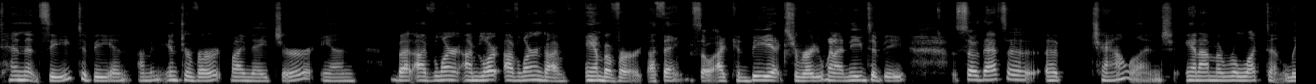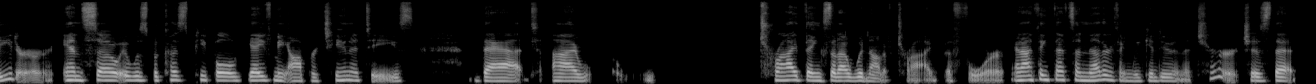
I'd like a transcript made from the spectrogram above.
tendency to be an I'm an introvert by nature and but I've learned I'm lear- I've learned I'm ambivert I think so I can be extroverted when I need to be. So that's a, a challenge and I'm a reluctant leader and so it was because people gave me opportunities that I tried things that I would not have tried before and I think that's another thing we can do in the church is that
